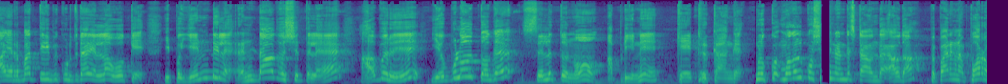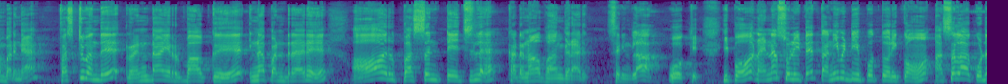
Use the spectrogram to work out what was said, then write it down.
ஆயிரம் ரூபாய் திருப்பி கொடுத்துட்டாரு எல்லாம் ஓகே. இப்போ எண்டில் ரெண்டாவது வருஷத்தில் அவர் எவ்வளோ தொகை செலுத்தணும் அப்படின்னு கேட்டிருக்காங்க. உங்களுக்கு முதல் கொஸ்டின் வந்தா ஆகுதா இப்போ பாருங்க நான் போடுறேன் பாருங்க. ஃபஸ்ட்டு வந்து ரெண்டாயிரம் ரூபாய்க்கு என்ன பண்ணுறாரு ஆறு பர்சன்டேஜில் கடனாக வாங்குறாரு. சரிங்களா? ஓகே இப்போ நான் என்ன சொல்லிட்டேன்? தனி வட்டியை பொறுத்த வரைக்கும் அசலா கூட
